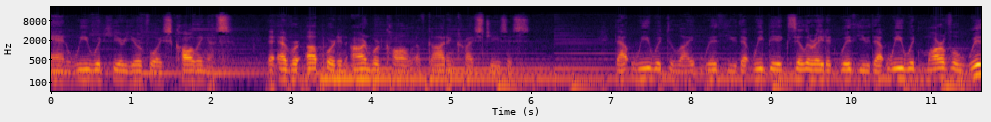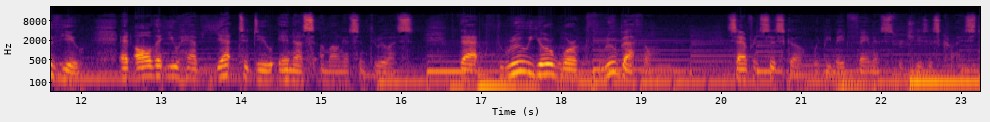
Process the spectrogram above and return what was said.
And we would hear your voice calling us the ever upward and onward call of God in Christ Jesus. That we would delight with you, that we'd be exhilarated with you, that we would marvel with you at all that you have yet to do in us, among us, and through us. That through your work, through Bethel, San Francisco would be made famous for Jesus Christ.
